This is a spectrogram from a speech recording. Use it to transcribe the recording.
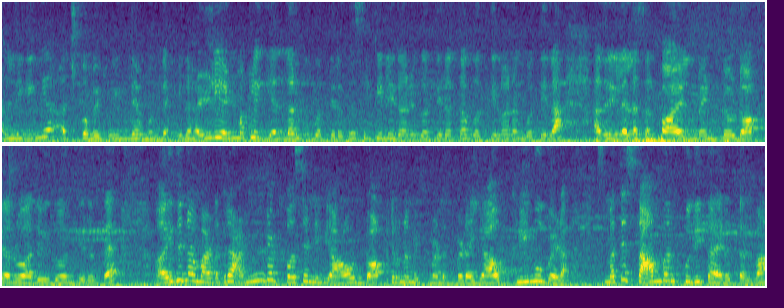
ಅಲ್ಲಿಗೆ ಹಿಂಗೆ ಹಚ್ಕೋಬೇಕು, ಹಿಂದೆ ಮುಂದೆ. ಇದು ಹಳ್ಳಿ ಹೆಣ್ಮಕ್ಳಿಗೆ ಎಲ್ಲರಿಗೂ ಗೊತ್ತಿರುತ್ತೆ, ಸಿಟಿಲಿ ಇರೋರಿಗೆ ಗೊತ್ತಿರುತ್ತೋ ಗೊತ್ತಿಲ್ಲೋ ನಂಗೆ ಗೊತ್ತಿಲ್ಲ. ಆದರೆ ಇಲ್ಲೆಲ್ಲ ಸ್ವಲ್ಪ ಆಯಿಲ್ಮೆಂಟು ಡಾಕ್ಟರು ಅದು ಇದು ಅಂತ ಇರುತ್ತೆ. ಇದನ್ನ ಮಾಡಿದ್ರೆ ಹಂಡ್ರೆಡ್ ಪರ್ಸೆಂಟ್ ನೀವು ಯಾವ ಡಾಕ್ಟರ್ನ ಮಿಟ್ ಮಾಡೋದು ಬೇಡ, ಯಾವ ಕ್ರೀಮು ಬೇಡ. ಮತ್ತೆ ಸಾಂಬಾರು ಕುದಿತಾ ಇರುತ್ತಲ್ವಾ?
